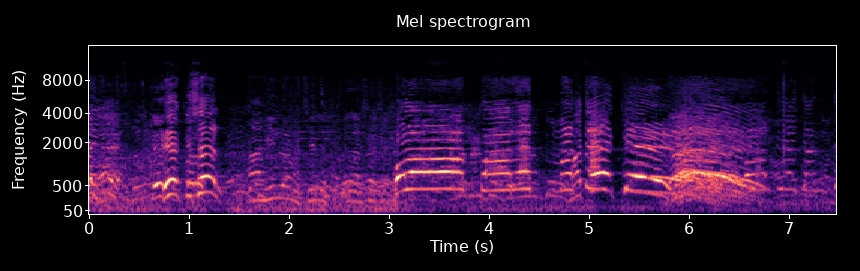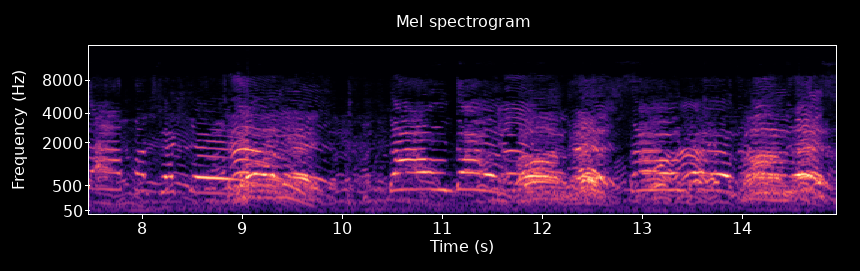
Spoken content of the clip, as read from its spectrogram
ए कुशल बोलो भारत माता के भारतीय जनता पक्ष के down down Congress down down Congress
